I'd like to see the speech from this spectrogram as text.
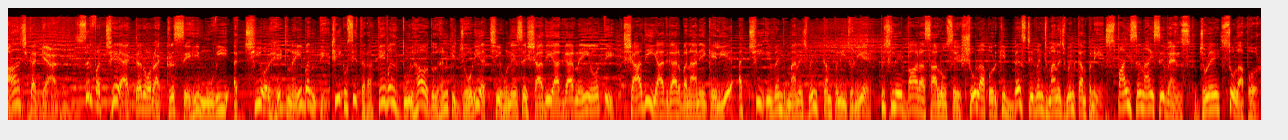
आज का ज्ञान सिर्फ़ अच्छे एक्टर और एक्ट्रेस से ही मूवी अच्छी और हिट नहीं बनती। ठीक उसी तरह केवल दूल्हा और दुल्हन की जोड़ी अच्छी होने से शादी यादगार नहीं होती। शादी यादगार बनाने के लिए अच्छी इवेंट मैनेजमेंट कंपनी चुनिए। पिछले 12 सालों से शोलापुर की best event management company spice and ice events जुड़े सोलापुर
